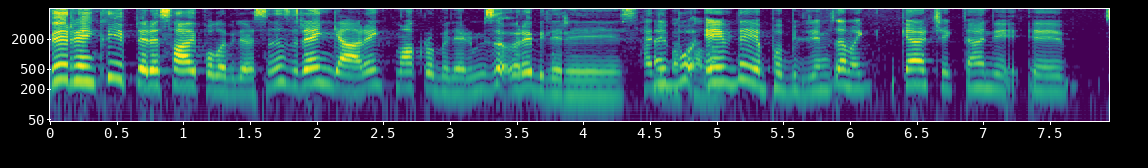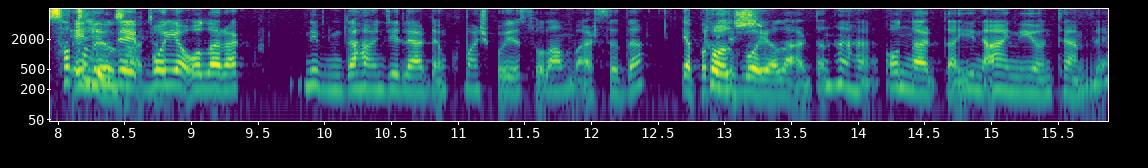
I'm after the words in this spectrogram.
ve renkli iplere sahip olabilirsiniz. Rengarenk makromelerimizi örebiliriz. Hadi Hani bu bakalım. evde yapabileceğimiz ama gerçekten hani e, Satılıyor elinde zaten. boya olarak ne bileyim daha öncelerden kumaş boyası olan varsa da Yapabilir. toz boyalardan onlardan yine aynı yöntemle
